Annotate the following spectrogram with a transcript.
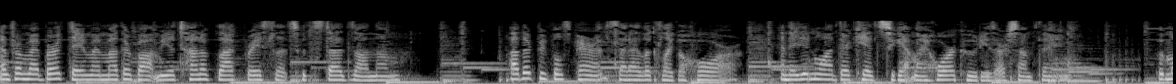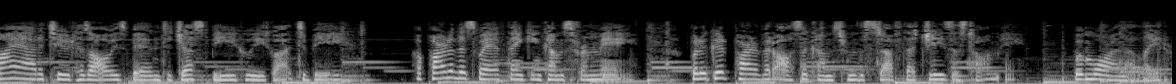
and for my birthday my mother bought me a ton of black bracelets with studs on them. Other people's parents said I looked like a whore, and they didn't want their kids to get my whore cooties or something. But my attitude has always been to just be who you got to be. A part of this way of thinking comes from me, but a good part of it also comes from the stuff that Jesus taught me. But more on that later.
